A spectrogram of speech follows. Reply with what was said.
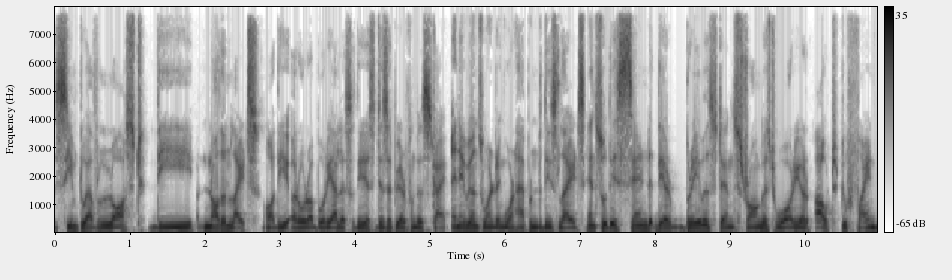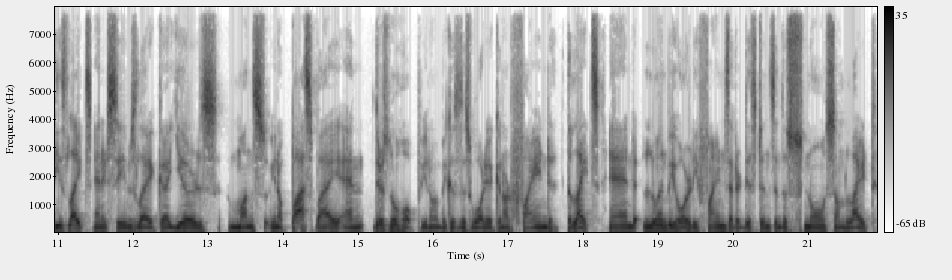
seem to have lost the northern lights or the aurora borealis. They just disappeared disappeared from the sky. And everyone's wondering what happened to these lights. And so they send their bravest and strongest warrior out to find these lights. And it seems like uh, years, months, you know, pass by and there's no hope, you know, because this warrior cannot find the lights. And lo and behold, he finds at a distance in the snow some light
